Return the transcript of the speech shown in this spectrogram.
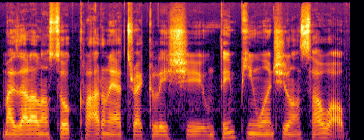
Mas ela lançou, claro, né, a tracklist um tempinho antes de lançar o álbum.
